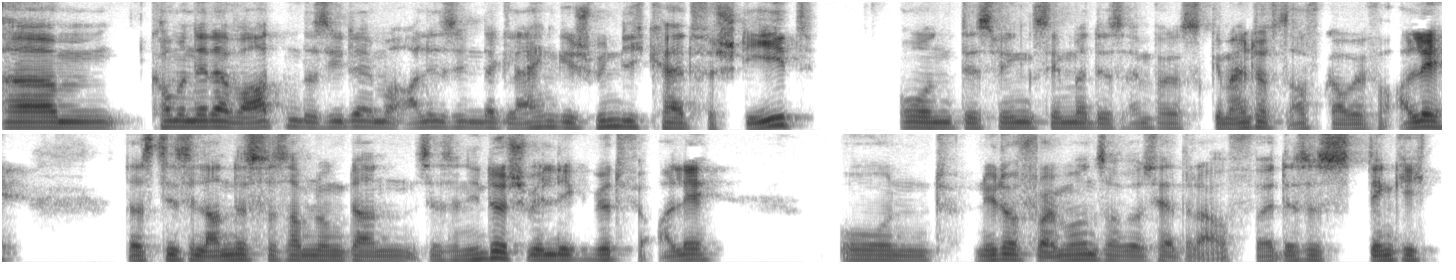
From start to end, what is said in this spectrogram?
ähm, kann man nicht erwarten, dass jeder immer alles in der gleichen Geschwindigkeit versteht. Und deswegen sehen wir das einfach als Gemeinschaftsaufgabe für alle, dass diese Landesversammlung dann sehr, sehr niederschwellig wird für alle. Und nee, da freuen wir uns aber sehr drauf, weil das ist, denke ich,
